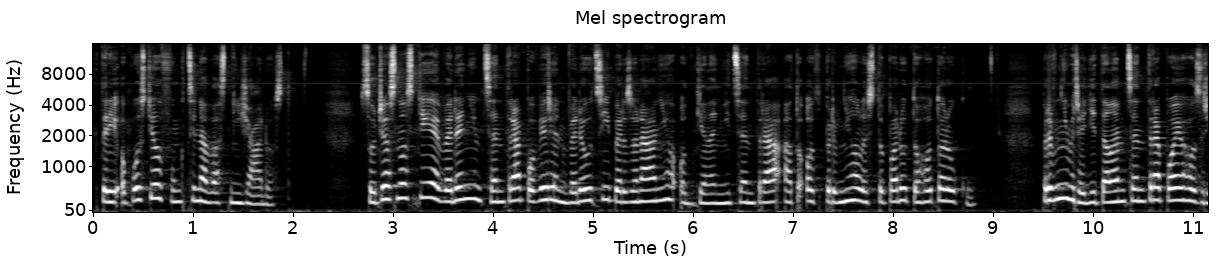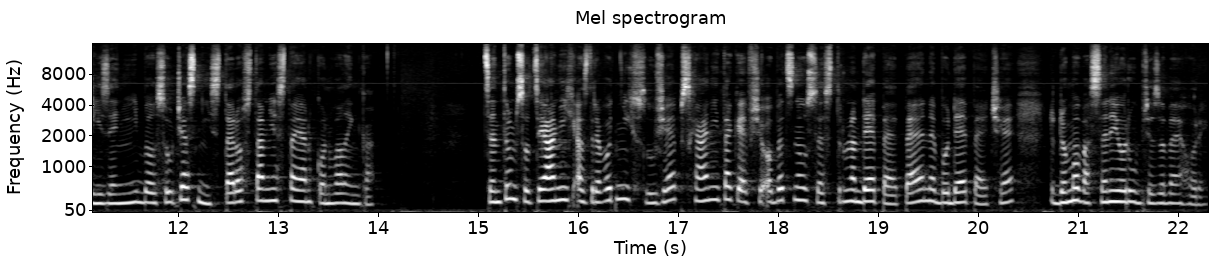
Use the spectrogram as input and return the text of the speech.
který opustil funkci na vlastní žádost. V současnosti je vedením centra pověřen vedoucí personálního oddělení centra a to od 1. listopadu tohoto roku. Prvním ředitelem centra po jeho zřízení byl současný starosta města Jan Konvalinka. Centrum sociálních a zdravotních služeb schání také všeobecnou sestru na DPP nebo DPČ do domova seniorů Březové hory.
